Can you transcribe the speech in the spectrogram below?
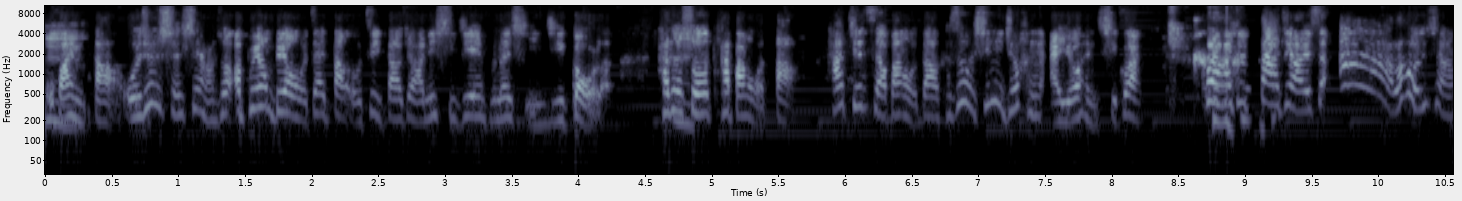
我帮你倒。嗯”我就心想说：“啊，不用不用，我再倒，我自己倒就好。你洗件衣服那洗衣机够了。”他就说他帮我倒。嗯他坚持要帮我倒，可是我心里就很矮油，很奇怪。后来他就大叫一声啊，然后我就想，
